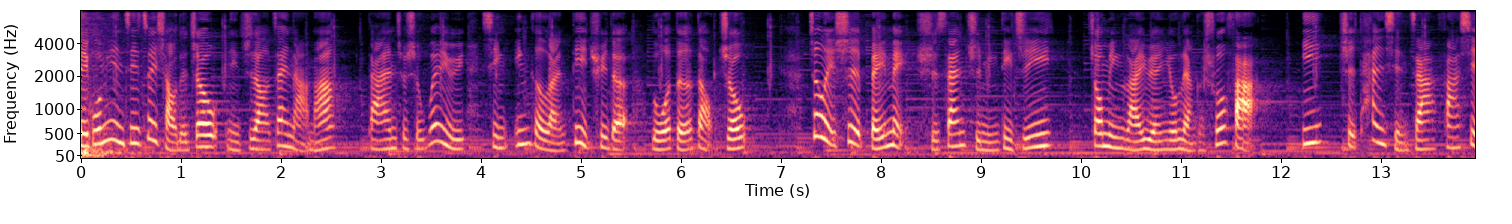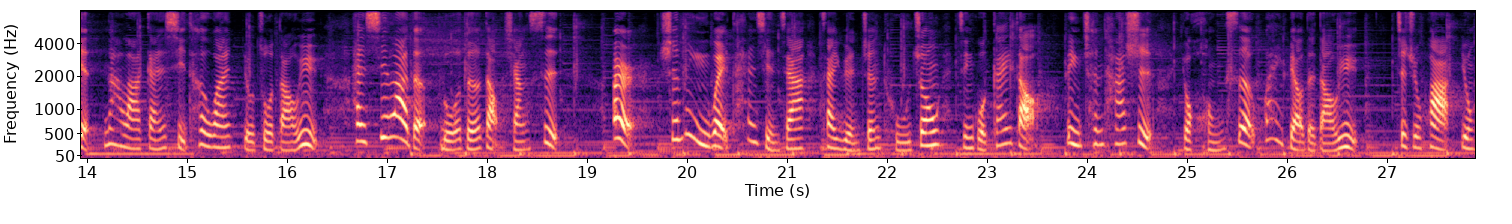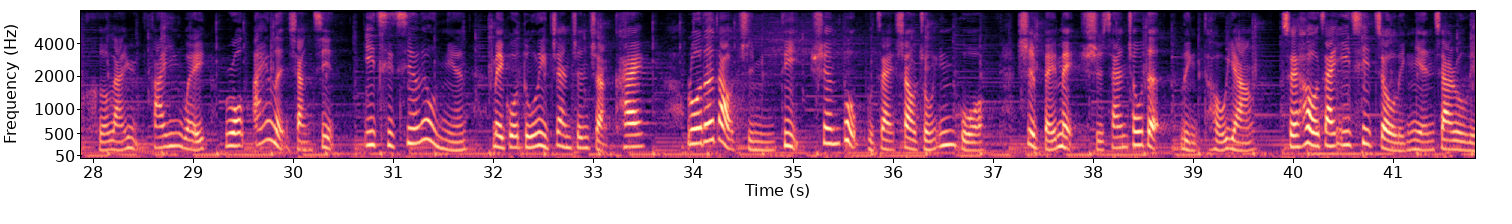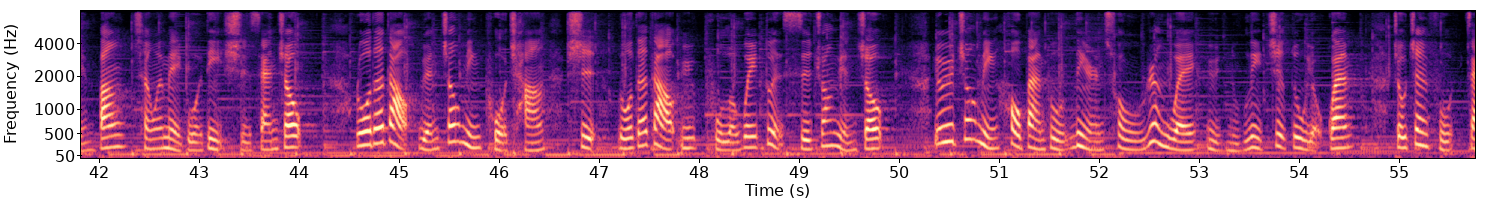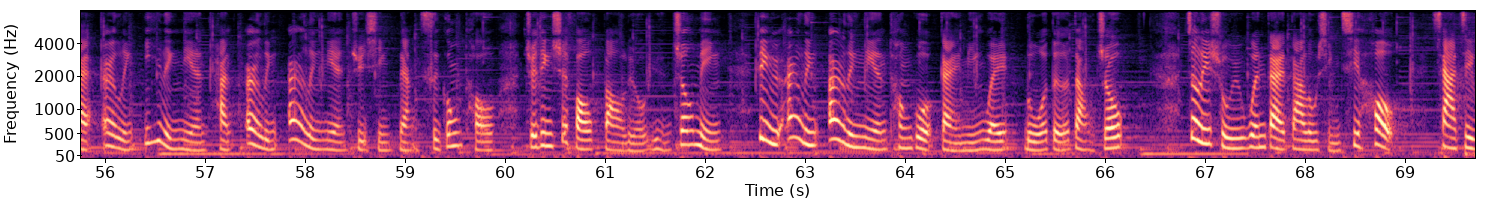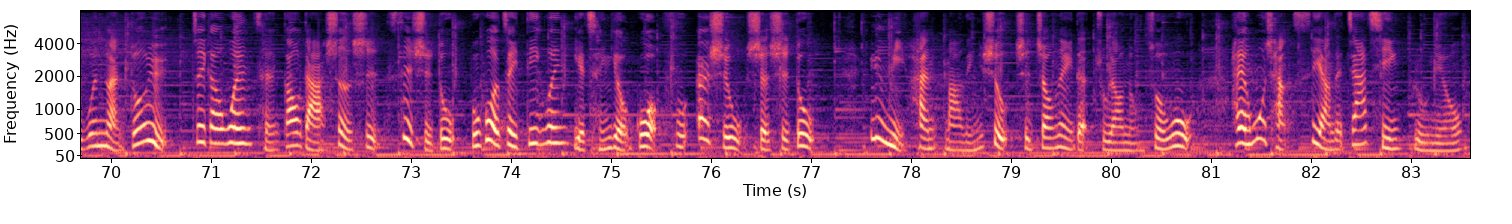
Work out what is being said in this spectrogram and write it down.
美国面积最小的州，你知道在哪吗？答案就是位于新英格兰地区的罗德岛州。这里是北美十三殖民地之一，州名来源有两个说法：一是探险家发现纳拉甘喜特湾有座岛屿，和希腊的罗德岛相似；二是另一位探险家在远征途中经过该岛，并称它是有红色外表的岛屿。这句话用荷兰语发音为 Rhode Island 相近。一七七六年，美国独立战争展开，罗德岛殖民地宣布不再效忠英国，是北美十三州的领头羊。随后，在一七九零年加入联邦，成为美国第十三州。罗德岛原州名颇长，是罗德岛与普罗威顿斯庄园州。由于州名后半部令人错误认为与奴隶制度有关，州政府在二零一零年和二零二零年举行两次公投，决定是否保留原州名，并于二零二零年通过改名为罗德岛州。这里属于温带大陆型气候，夏季温暖多雨，最高温曾高达摄氏四十度，不过最低温也曾有过负二十五摄氏度。玉米和马铃薯是州内的主要农作物，还有牧场饲养的家禽、乳牛。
